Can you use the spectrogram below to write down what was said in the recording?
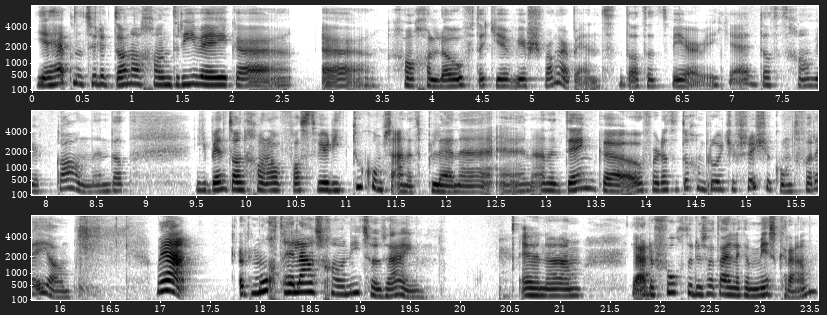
Je hebt natuurlijk dan al gewoon drie weken eh, gewoon geloofd dat je weer zwanger bent. Dat het weer, weet je, dat het gewoon weer kan. En dat je bent dan gewoon alvast weer die toekomst aan het plannen en aan het denken over dat er toch een broertje of zusje komt voor Rean. Maar ja, het mocht helaas gewoon niet zo zijn. En ehm, ja, er volgde dus uiteindelijk een miskraam.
